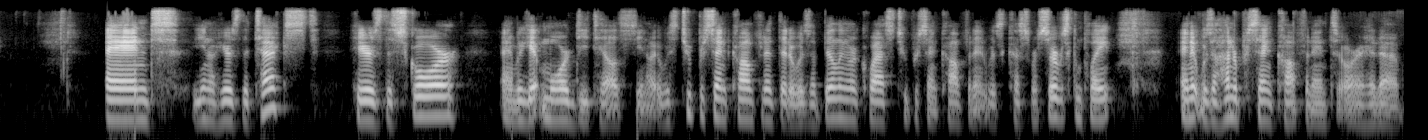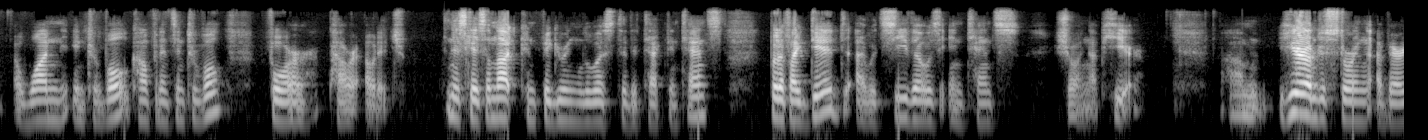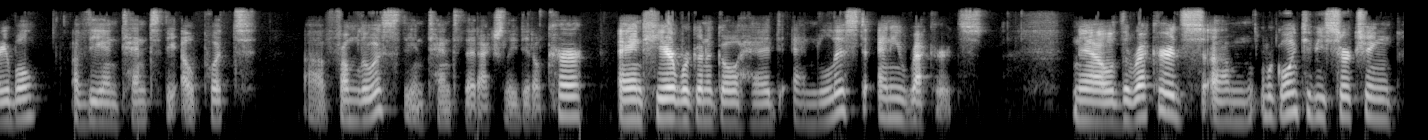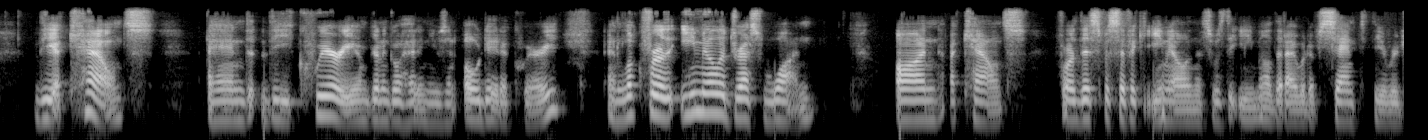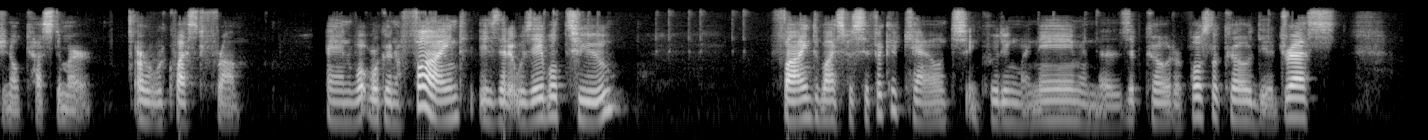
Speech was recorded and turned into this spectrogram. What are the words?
And, you know, here's the text Here's the score, and we get more details. You know, it was 2% confident that it was a billing request, 2% confident it was customer service complaint, and it was 100% confident or it had a, a one interval, confidence interval for power outage. In this case, I'm not configuring LUIS to detect intents, but if I did, I would see those intents showing up here. Um, here I'm just storing a variable of the intent, the output uh, from LUIS, the intent that actually did occur. And here we're going to go ahead and list any records. Now the records, um, we're going to be searching the accounts and the query. I'm going to go ahead and use an OData query and look for the email address one on accounts for this specific email. And this was the email that I would have sent the original customer or request from. And what we're going to find is that it was able to find my specific account, including my name and the zip code or postal code, the address,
